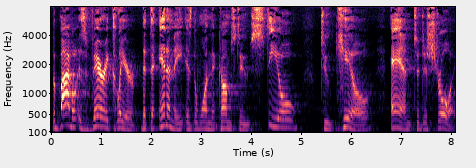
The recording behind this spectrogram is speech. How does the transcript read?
The Bible is very clear that the enemy is the one that comes to steal, to kill, and to destroy.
